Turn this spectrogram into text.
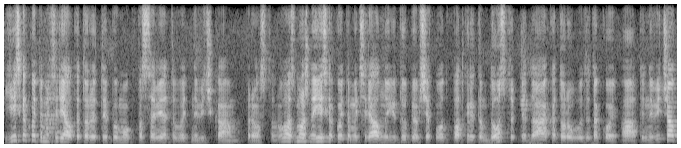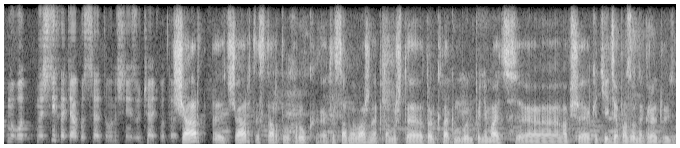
Есть какой-то материал, который ты бы мог посоветовать новичкам просто? Ну, возможно, есть какой-то материал на Ютубе вообще вот в открытом доступе, да, которого ты такой, а, ты новичок, ну вот начни хотя бы с этого, начни изучать вот это. Чарты, чарты стартовых рук, это самое важное, потому что только так мы будем понимать э, вообще, какие диапазоны играют люди.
